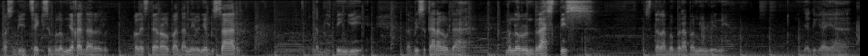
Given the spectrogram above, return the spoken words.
pas dicek sebelumnya kadar kolesterol Pak Danielnya besar lebih tinggi. Tapi sekarang udah menurun drastis setelah beberapa minggu ini. Jadi kayak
